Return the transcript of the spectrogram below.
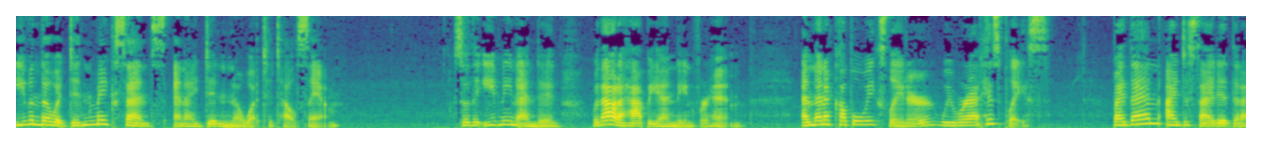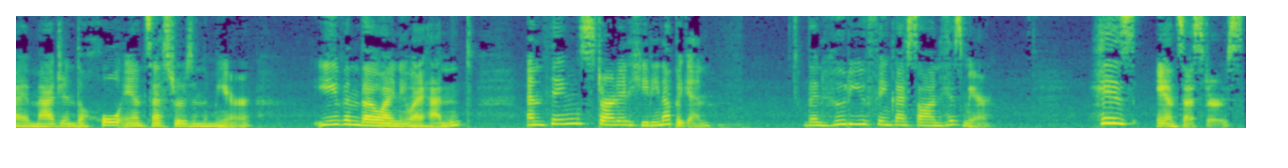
even though it didn't make sense and I didn't know what to tell Sam. So the evening ended without a happy ending for him. And then a couple weeks later, we were at his place. By then, I decided that I imagined the whole ancestors in the mirror, even though I knew I hadn't and things started heating up again. Then who do you think I saw in his mirror? His ancestors.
